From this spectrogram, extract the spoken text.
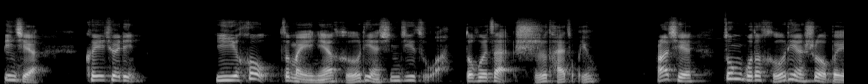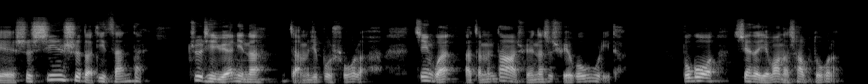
并且可以确定。以后这每年核电新机组啊都会在十台左右，而且中国的核电设备是新式的第三代，具体原理呢咱们就不说了啊。尽管啊咱们大学呢是学过物理的，不过现在也忘得差不多了。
